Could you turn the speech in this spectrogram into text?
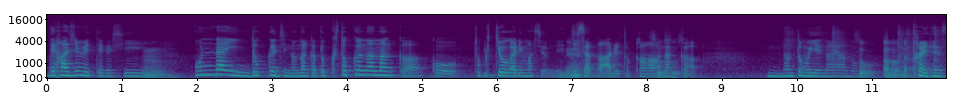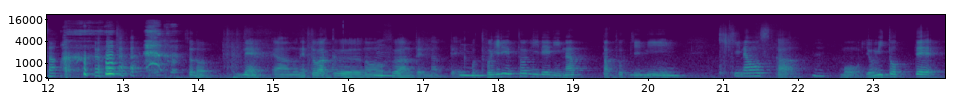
出始めてるし、うんオンライン独自のなんか独特ななんかこう特徴がありますよね。ね。時差があるとかなんかうん何とも言えないあそうのあのな大変さ。そのねあのネットワークの不安定になって、うん。こう途切れ途切れになった時に聞き直すか、うん。もう読み取って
